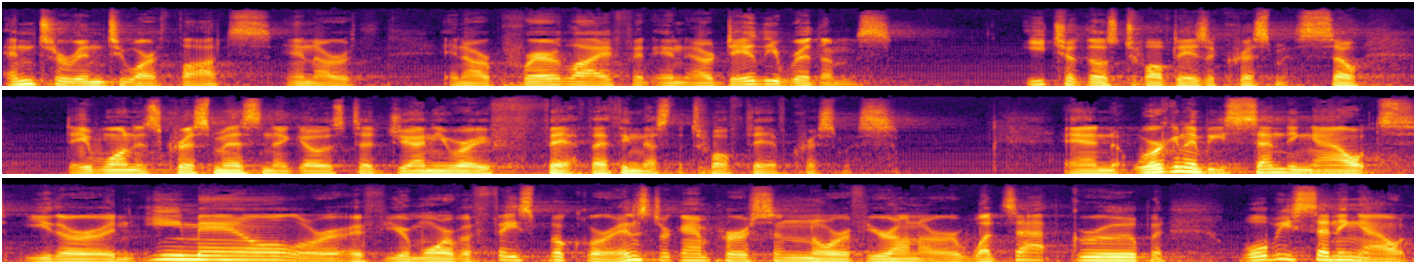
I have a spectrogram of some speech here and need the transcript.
enter into our thoughts, in our, in our prayer life, and in our daily rhythms each of those 12 days of Christmas. So, day one is Christmas, and it goes to January 5th. I think that's the 12th day of Christmas. And we're going to be sending out either an email, or if you're more of a Facebook or Instagram person, or if you're on our WhatsApp group, we'll be sending out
